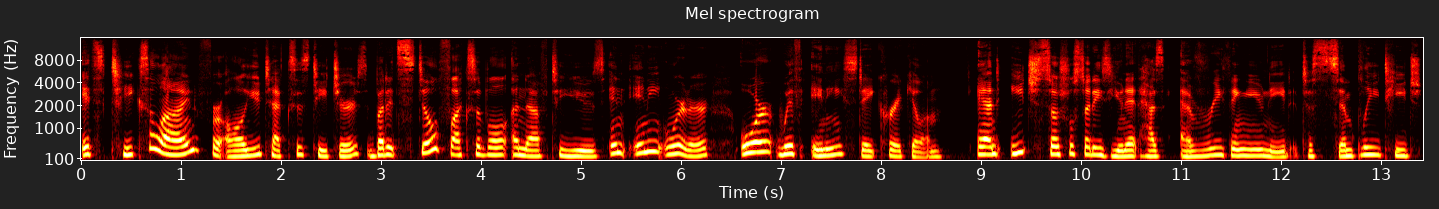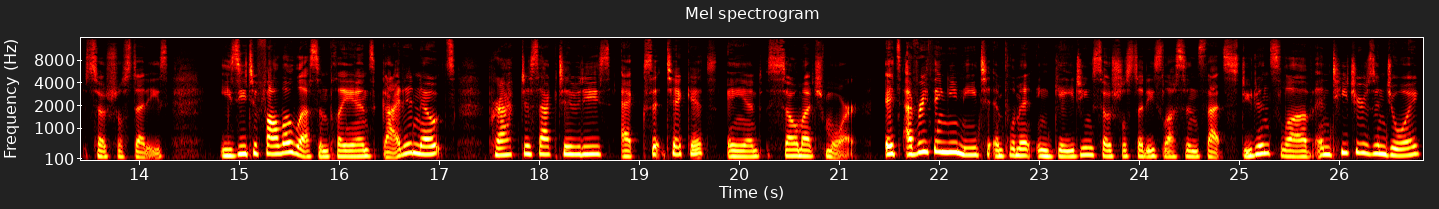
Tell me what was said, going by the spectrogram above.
It's TEKS aligned for all you Texas teachers, but it's still flexible enough to use in any order or with any state curriculum. And each social studies unit has everything you need to simply teach social studies. Easy to follow lesson plans, guided notes, practice activities, exit tickets, and so much more. It's everything you need to implement engaging social studies lessons that students love and teachers enjoy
